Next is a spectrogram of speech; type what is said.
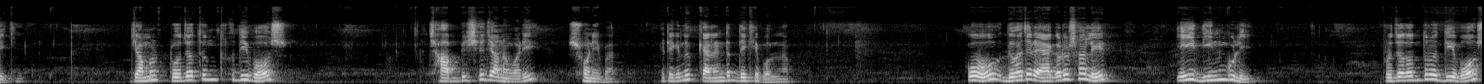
লিখি। যেমন প্রজাতন্ত্র দিবস ছাব্বিশে জানুয়ারি শনিবার। এটা কিন্তু ক্যালেন্ডার দেখে বললাম। ও দু হাজার এগারো সালের এই দিনগুলি, প্রজাতন্ত্র দিবস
